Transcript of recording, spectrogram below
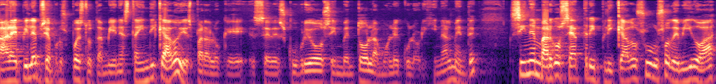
Para epilepsia, por supuesto, también está indicado y es para lo que se descubrió o se inventó la molécula originalmente. Sin embargo, se ha triplicado su uso debido a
